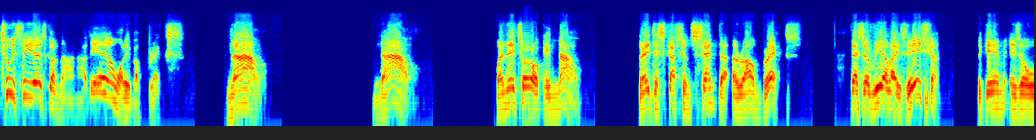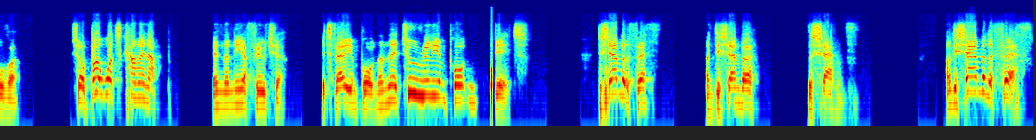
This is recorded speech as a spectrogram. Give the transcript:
two or three years ago now, now, they don't worry about BRICS. Now, now, when they're talking now, their discussion center around BRICS. There's a realization the game is over. So, about what's coming up in the near future, it's very important. And there are two really important dates December the 5th and December the 7th. On December the 5th,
